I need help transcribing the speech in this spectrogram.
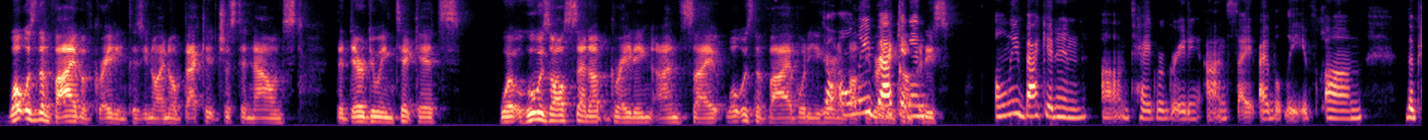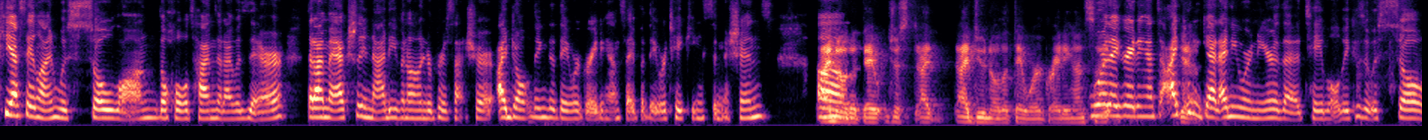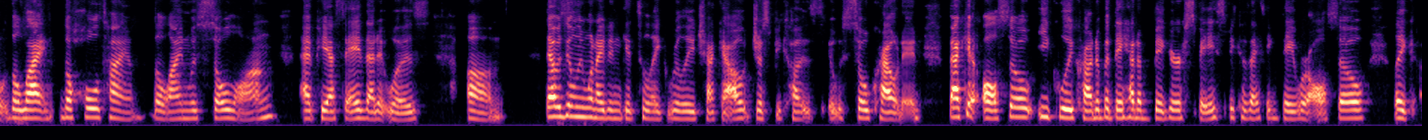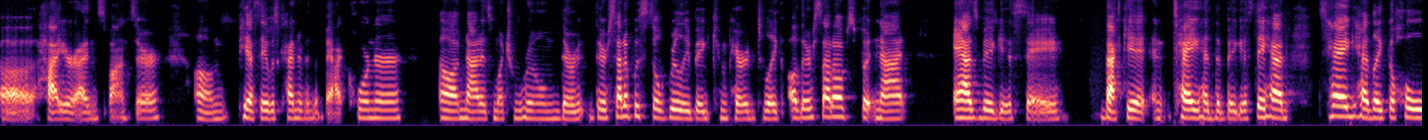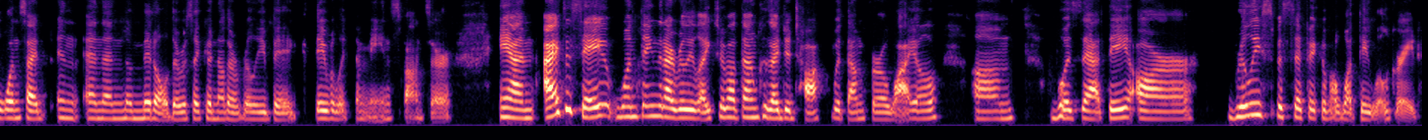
what was the vibe of grading? Because you know i know beckett just announced that they're doing tickets. Wh- who was all set up grading on site? What was the vibe? What are you So hearing about the grading Beckett and- companies? only Beckett and um, Tag were grading on site, I believe. Um, the PSA line was so long the whole time that I was there that I'm actually not even 100% sure. I don't think that they were grading on site, but they were taking submissions. Um, I know um, that they just I I do know that they were grading on site. Were they grading on site? I yeah. couldn't get anywhere near the table because it was so the line the whole time. The line was so long at PSA that it was um that was the only one I didn't get to like really check out just because it was so crowded. Beckett also equally crowded, but they had a bigger space because I think they were also like a higher end sponsor. Um, PSA was kind of in the back corner, uh, not as much room. Their their setup was still really big compared to like other setups, but not as big as say Beckett and Tag had the biggest. They had Tag had like the whole one side and and then the middle there was like another really big. They were like the main sponsor. And I have to say one thing that I really liked about them because I did talk with them for a while um, was that they are really specific about what they will grade.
